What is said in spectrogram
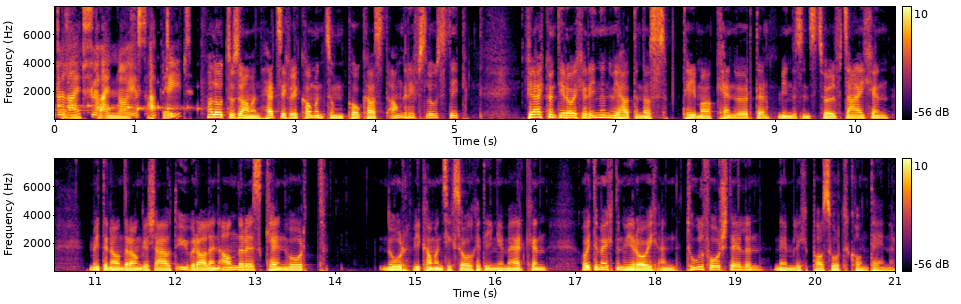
Bereit für ein neues Update? Hallo zusammen, herzlich willkommen zum Podcast Angriffslustig. Vielleicht könnt ihr euch erinnern, wir hatten das Thema Kennwörter, mindestens zwölf Zeichen, miteinander angeschaut, überall ein anderes Kennwort. Nur, wie kann man sich solche Dinge merken? Heute möchten wir euch ein Tool vorstellen, nämlich Passwortcontainer.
